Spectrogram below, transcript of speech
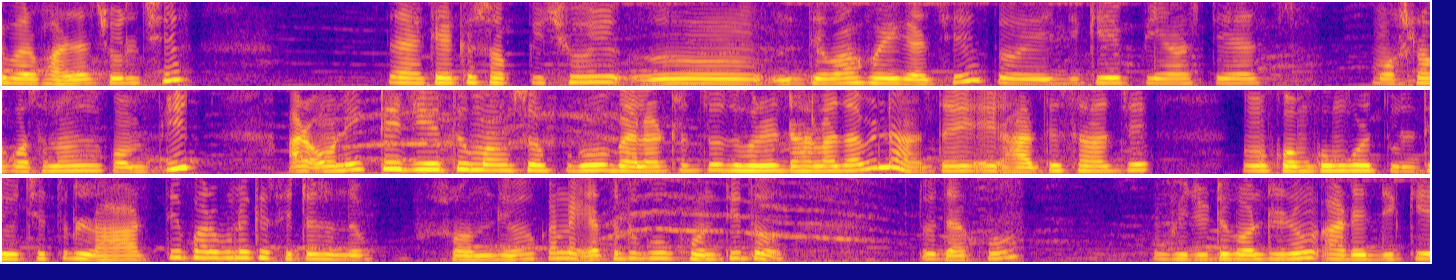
এবার ভাজা চলছে। তো একে একে সব কিছুই দেওয়া হয়ে গেছে। তো এইদিকে পেঁয়াজ টেঁয়াজ, মশলা কষানো কমপ্লিট আর অনেকটাই যেহেতু মাংস, পুরো বেলাটা তো ধরে ঢালা যাবে না, তাই হাতের সাহায্যে কম কম করে তুলতে হচ্ছে। তো লাড়তে পারব নাকি সেটা সন্দেহ সন্দেহ, কারণ এতটুকু খুন্তি তো। তো দেখো, ভিডিওটি কন্টিনিউ আর এদিকে,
